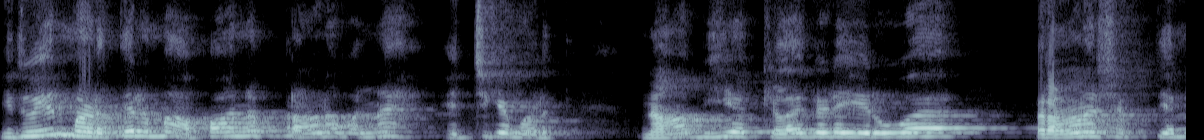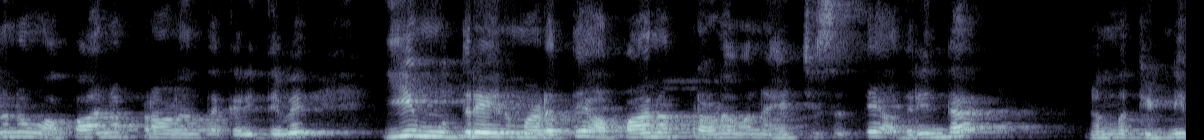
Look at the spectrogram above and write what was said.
ಇದು ಏನ್ ಮಾಡುತ್ತೆ? ನಮ್ಮ ಅಪಾನ ಪ್ರಾಣವನ್ನ ಹೆಚ್ಚಿಗೆ ಮಾಡುತ್ತೆ. ನಾಭಿಯ ಕೆಳಗಡೆ ಇರುವ ಪ್ರಾಣ ಶಕ್ತಿಯನ್ನು ನಾವು ಅಪಾನ ಪ್ರಾಣ ಅಂತ ಕರಿತೇವೆ. ಈ ಮುದ್ರೆ ಏನು ಮಾಡುತ್ತೆ? ಅಪಾನ ಪ್ರಾಣವನ್ನ ಹೆಚ್ಚಿಸುತ್ತೆ. ಅದರಿಂದ ನಮ್ಮ ಕಿಡ್ನಿ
